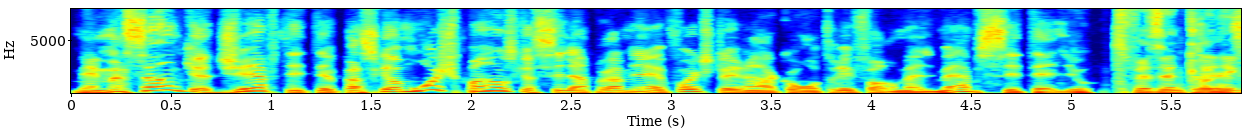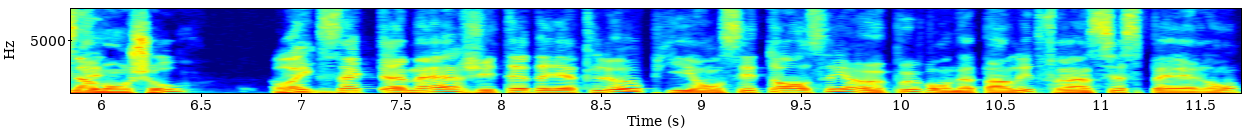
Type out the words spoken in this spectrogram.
Mais il me semble que Jeff, t'étais. Parce que moi, je pense que c'est la première fois que je t'ai rencontré formellement, puis c'était là. Tu faisais une chronique dans mon show? Oui. Exactement. J'étais direct là, puis on s'est tassé un peu, puis on a parlé de Francis Perron.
